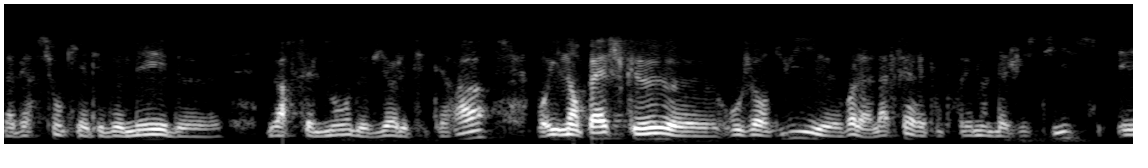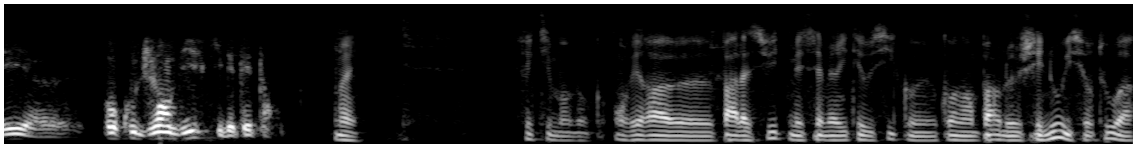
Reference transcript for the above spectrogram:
la version qui a été donnée de, harcèlement, de viol, etc. Bon, il n'empêche que euh, aujourd'hui, euh, voilà, l'affaire est entre les mains de la justice et euh, beaucoup de gens disent qu'il était temps. Effectivement, donc on verra par la suite, mais ça méritait aussi qu'on en parle chez nous et surtout à,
